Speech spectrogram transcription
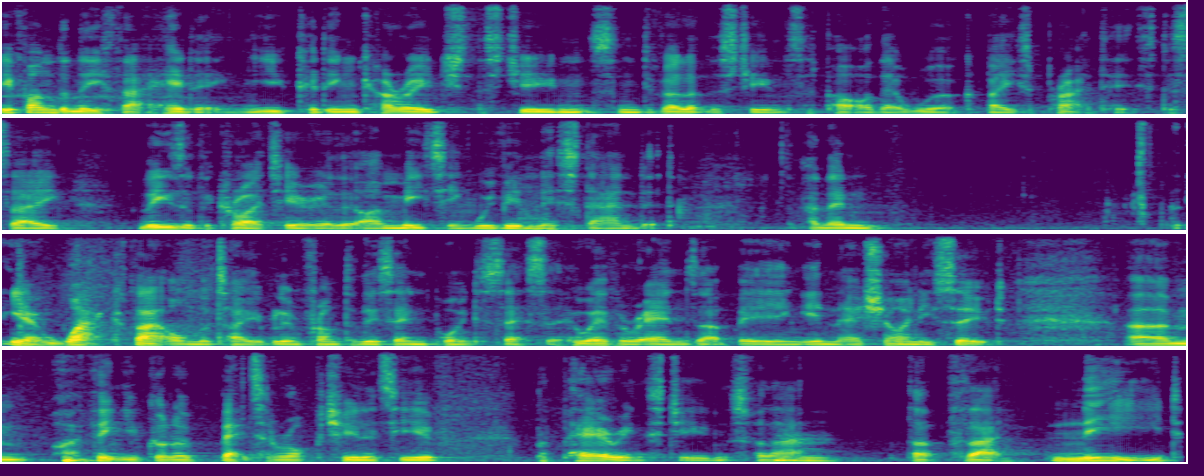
If underneath that heading you could encourage the students and develop the students as part of their work-based practice to say, these are the criteria that I'm meeting within this standard, and then you know, whack that on the table in front of this endpoint assessor, whoever it ends up being in their shiny suit. Um, I think you've got a better opportunity of preparing students for that, Mm. that for that need,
